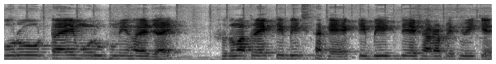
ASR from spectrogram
পুরোটাই মরুভূমি হয়ে যায়, শুধুমাত্র একটি বীজ থাকে, একটি বীজ দিয়ে সারা পৃথিবীকে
